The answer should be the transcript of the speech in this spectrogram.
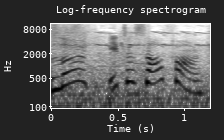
Look, it's a cell phone.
